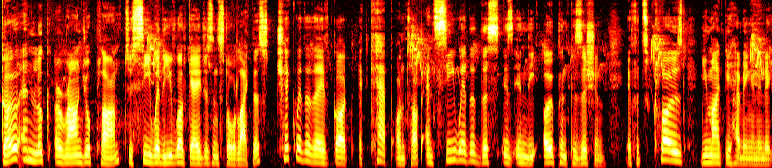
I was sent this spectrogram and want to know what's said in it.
Go and look around your plant to see whether you've got gauges installed like this. Check whether they've got a cap on top and see whether this is in the open position. If it's closed, you might be having an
